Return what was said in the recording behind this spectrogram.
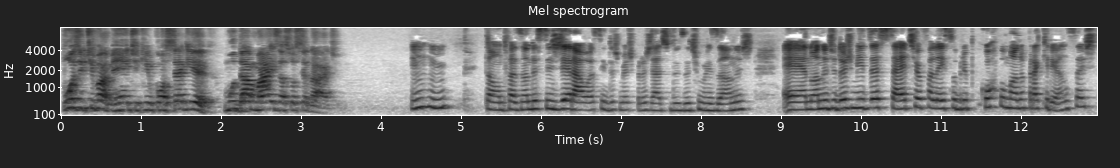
positivamente, que consegue mudar mais a sociedade? Uhum. Então, fazendo esse geral assim dos meus projetos dos últimos anos, é, no ano de 2017 eu falei sobre corpo humano para crianças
